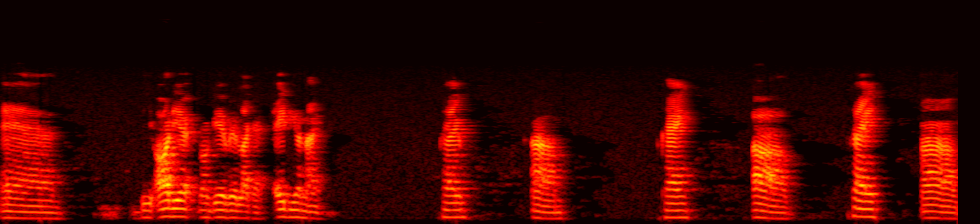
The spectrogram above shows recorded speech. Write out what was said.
and the audience gonna give it like an 80 or 90. Okay? Um, okay? Uh, okay? Uh,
